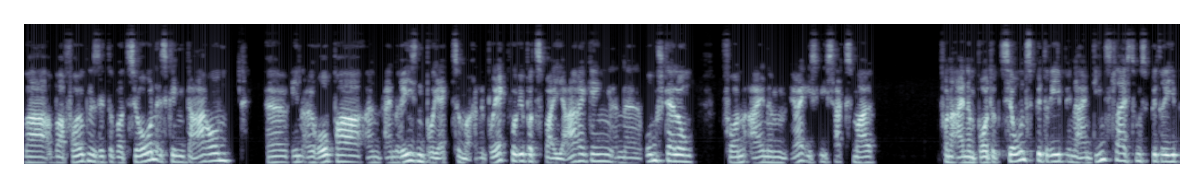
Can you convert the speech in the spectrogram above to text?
war, war folgende Situation. Es ging darum, äh, in Europa ein, ein Riesenprojekt zu machen. Ein Projekt, wo über zwei Jahre ging, eine Umstellung von einem, ja, ich, ich sag's mal, von einem Produktionsbetrieb in einen Dienstleistungsbetrieb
